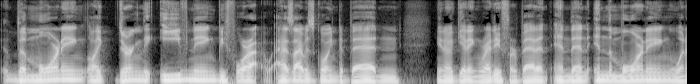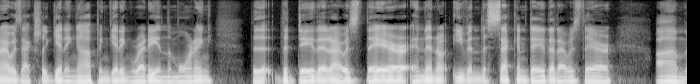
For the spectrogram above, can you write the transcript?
the morning, like during the evening before I, as I was going to bed and you know getting ready for bed and, and then in the morning when I was actually getting up and getting ready in the morning, the the day that I was there and then even the second day that I was there, um,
